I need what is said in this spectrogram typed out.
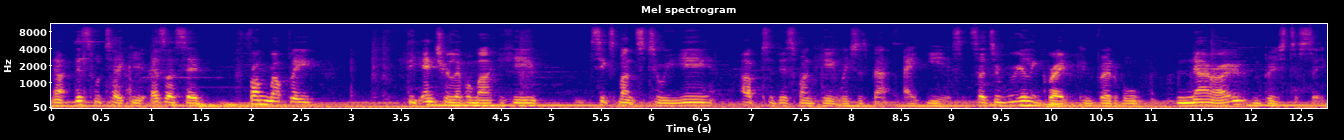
Now this will take you, as I said, from roughly the entry level marker here, six months to a year, up to this one here, which is about eight years. So it's a really great convertible narrow booster seat.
